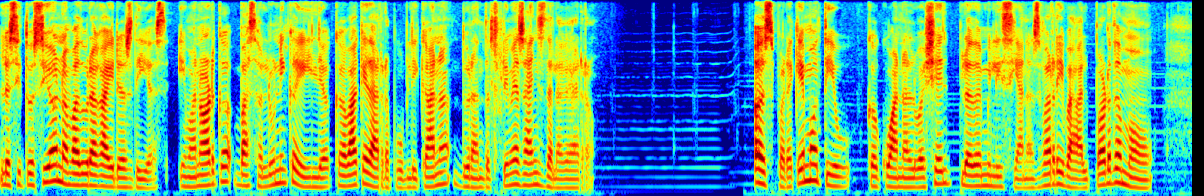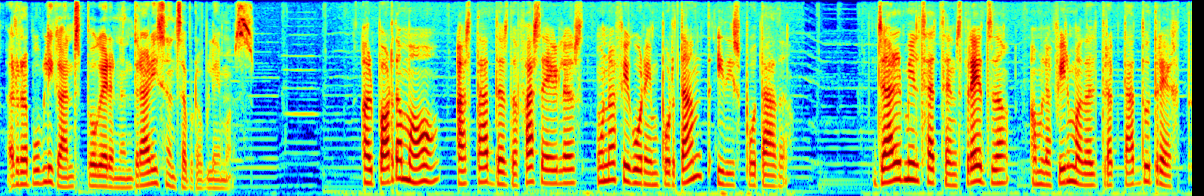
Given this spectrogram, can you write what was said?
La situació no va durar gaires dies i Menorca va ser l'única illa que va quedar republicana durant els primers anys de la guerra. És per aquest motiu que quan el vaixell ple de milicianes va arribar al port de Maó, els republicans pogueren entrar-hi sense problemes. El port de Maó ha estat des de fa segles una figura important i disputada. Ja el 1713, amb la firma del Tractat d'Utrecht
